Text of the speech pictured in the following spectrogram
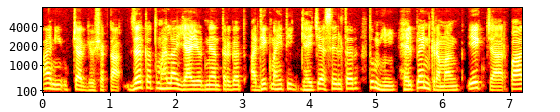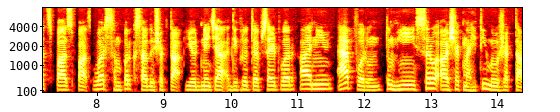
आणि उपचार घेऊ शकता. जर का तुम्हाला या योजनेअंतर्गत अधिक माहिती घ्यायची असेल तर तुम्ही हेल्पलाईन क्रमांक एक चार पाच पाच पाच वर संपर्क साधू शकता. योजनेच्या अधिकृत वेबसाईटवर आणि ऍप वरून तुम्ही सर्व आवश्यक माहिती मिळू शकता.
